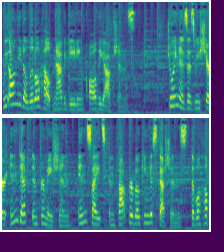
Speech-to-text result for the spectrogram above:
we all need a little help navigating all the options. Join us as we share in depth information, insights, and thought provoking discussions that will help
